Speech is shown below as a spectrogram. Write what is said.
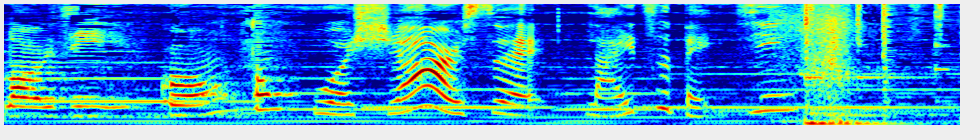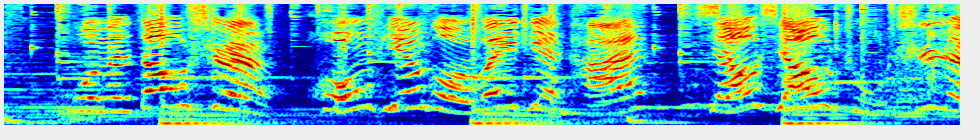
来自广东。我十二岁，来自北京。我们都是红苹果微电台小小主持人。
